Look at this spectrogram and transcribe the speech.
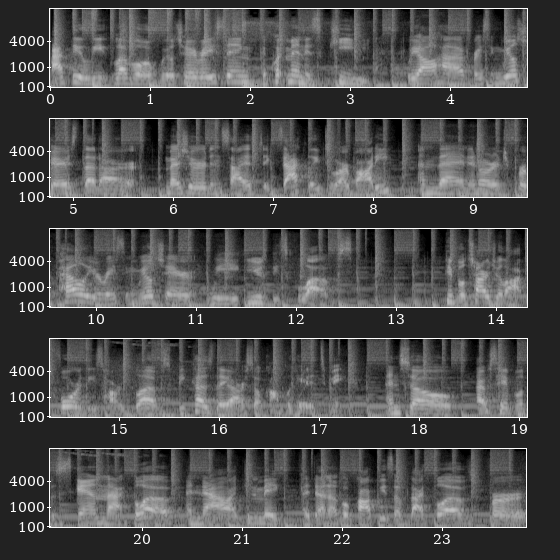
At the elite level of wheelchair racing, equipment is key. We all have racing wheelchairs that are measured and sized exactly to our body. And then in order to propel your racing wheelchair, we use these gloves. People charge a lot for these hard gloves because they are so complicated to make. And so I was able to scan that glove and now I can make identical copies of that glove for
